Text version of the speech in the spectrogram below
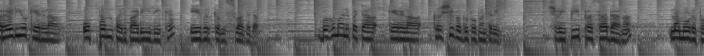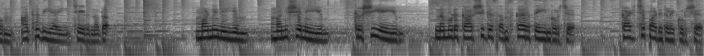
റേഡിയോ കേരള ഒപ്പം പരിപാടിയിലേക്ക് ഏവർക്കും സ്വാഗതം. ബഹുമാനപ്പെട്ട കേരള കൃഷി വകുപ്പ് മന്ത്രി ശ്രീ പി പ്രസാദാണ് നമ്മോടൊപ്പം അതിഥിയായി ചേരുന്നത്. മണ്ണിനെയും മനുഷ്യനെയും കൃഷിയെയും നമ്മുടെ കാർഷിക സംസ്കാരത്തെയും കുറിച്ച് കാഴ്ചപ്പാടുകളെക്കുറിച്ച്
